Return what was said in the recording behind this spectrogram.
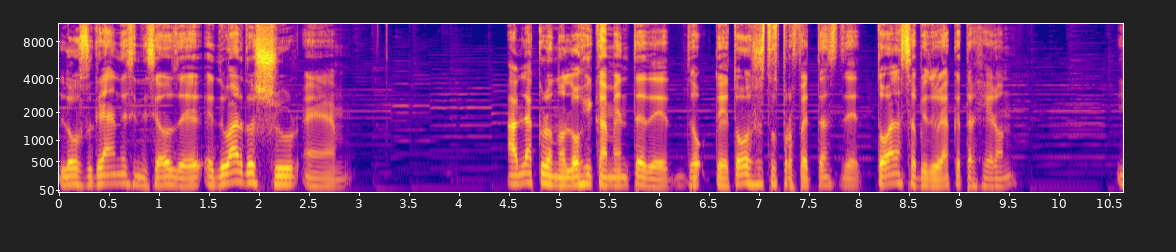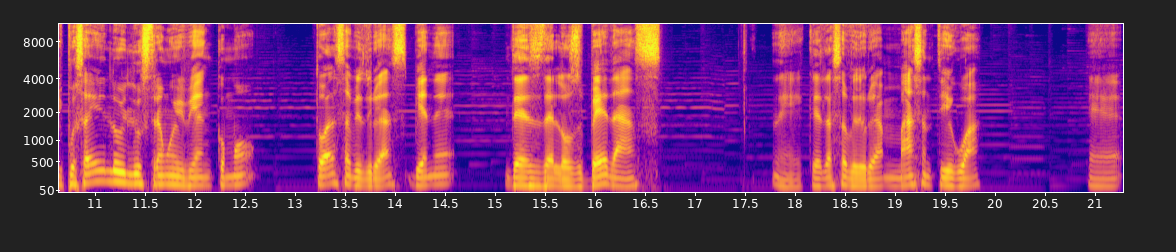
Los grandes iniciados de Eduardo Schur em, habla cronológicamente de, de, todos estos profetas, de toda la sabiduría que trajeron y pues ahí lo ilustra muy bien cómo toda la sabiduría viene desde los Vedas, eh, que es la sabiduría más antigua, eh,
